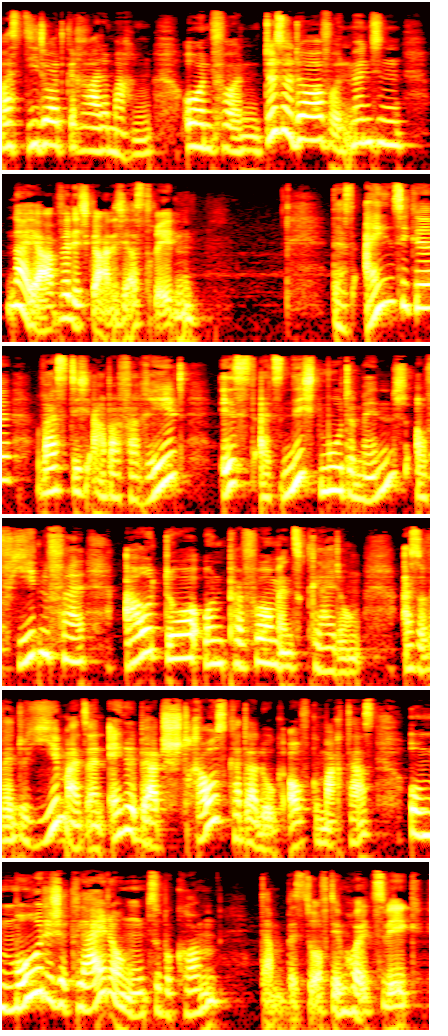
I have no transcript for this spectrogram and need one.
was die dort gerade machen. Und von Düsseldorf und München, naja, will ich gar nicht erst reden. Das Einzige, was dich aber verrät, ist als Nicht-Modemensch auf jeden Fall Outdoor- und Performance-Kleidung. Also wenn du jemals einen Engelbert Strauß-Katalog aufgemacht hast, um modische Kleidung zu bekommen, dann bist du auf dem Holzweg.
